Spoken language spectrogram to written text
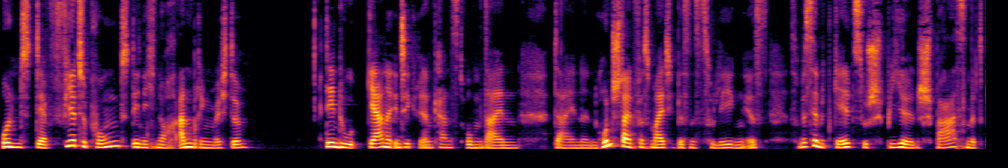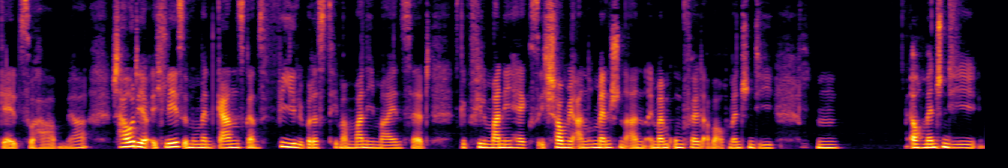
Und der vierte Punkt, den ich noch anbringen möchte, den du gerne integrieren kannst, um deinen, deinen Grundstein fürs Mighty Business zu legen, ist so ein bisschen mit Geld zu spielen, Spaß mit Geld zu haben, ja. Schau dir, ich lese im Moment ganz, ganz viel über das Thema Money Mindset. Es gibt viele Money Hacks. Ich schaue mir andere Menschen an, in meinem Umfeld, aber auch Menschen, die, mh, hm, auch Menschen, die,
